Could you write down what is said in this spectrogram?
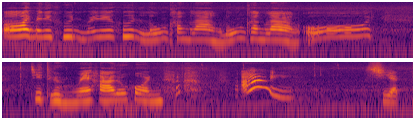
เอ้ยไม่ได้ขึ้นไม่ได้ขึ้นลงข้างล่างลงข้างล่าง โอ้ ยจีถึงไหมคะทุกคนเฉียดไป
